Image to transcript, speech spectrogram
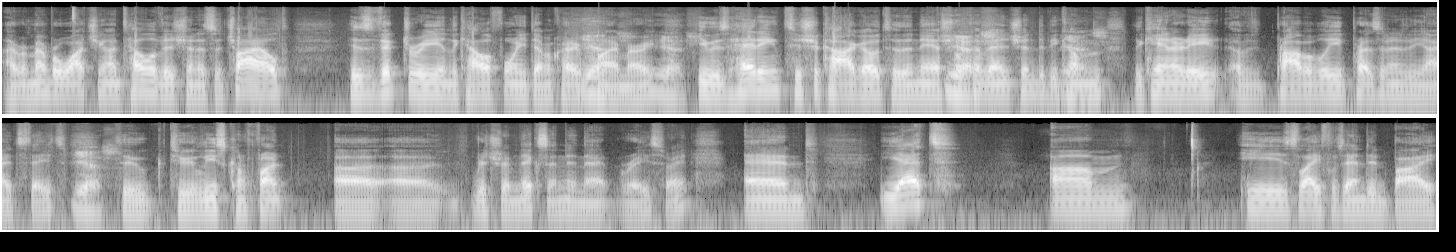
I remember watching on television as a child, his victory in the California Democratic Yes, primary. yes. He was heading to Chicago to the National Yes, Convention to become the candidate of probably President of the United States. Yes. To, to at least confront uh, uh, Richard M. Nixon in that race, right? And yet, um, his life was ended by,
